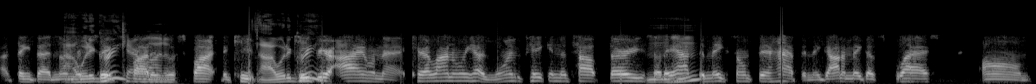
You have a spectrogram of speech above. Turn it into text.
I think that number would six agree. spot Carolina. is a spot to keep I would agree. keep your eye on that. Carolina only has one pick in the top 30, so they have Mhm. to make something happen. They got to make a splash. Um,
